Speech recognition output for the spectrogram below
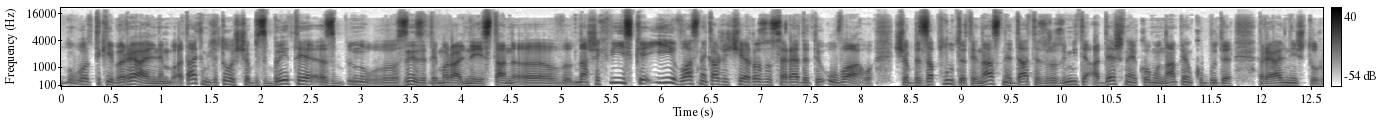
ну от таким реальним атакам для того, щоб збити зб- ну, знизити моральний стан е, наших військ і, власне кажучи, розосередити увагу, щоб заплутати нас, не дати зрозуміти, а де ж на якому напрямку буде реальний штурм.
